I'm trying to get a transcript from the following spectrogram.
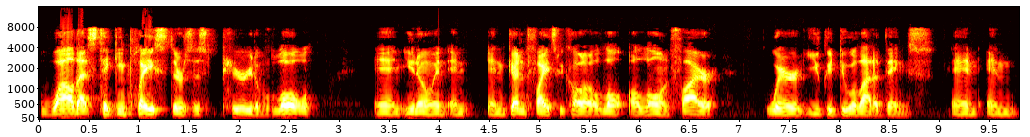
While that's taking place, there's this period of lull, and you know, in in, in gunfights, we call it a lull, a lull in fire, where you could do a lot of things. And and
